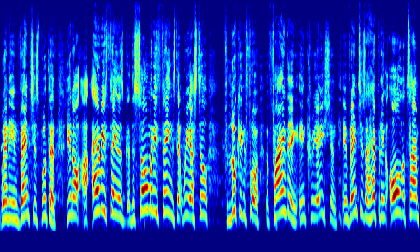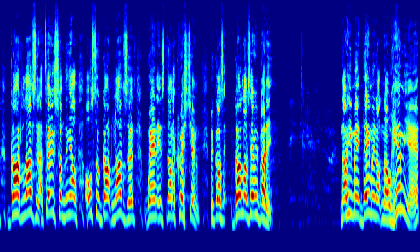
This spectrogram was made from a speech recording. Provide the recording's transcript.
when He inventions put that. You know, uh, everything, there's so many things that we are still looking for, finding in creation. Inventions are happening all the time. God loves it. I'll tell you something else. Also, God loves it when it's not a Christian because God loves everybody. Now, he may, they may not know him yet,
